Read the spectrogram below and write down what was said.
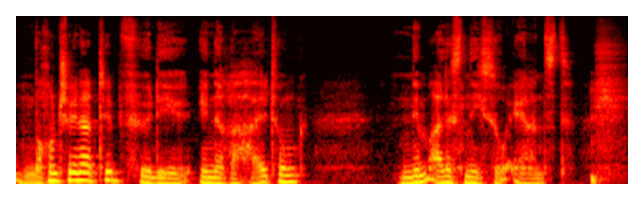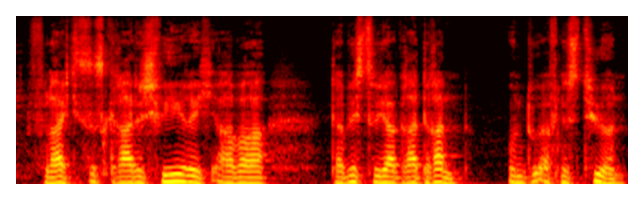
noch ein schöner Tipp für die innere Haltung. Nimm alles nicht so ernst. Vielleicht ist es gerade schwierig, aber da bist du ja gerade dran und du öffnest Türen.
